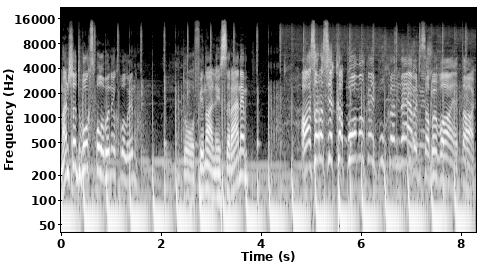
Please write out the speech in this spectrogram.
Менше двох з половиною хвилин до фінальної сирени. А зараз яка помилка і Буханевич забиває. Так.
